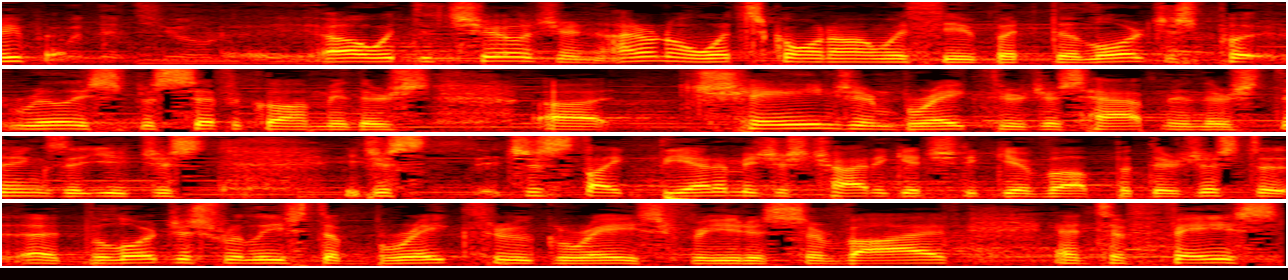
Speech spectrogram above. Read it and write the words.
Are you- Oh, with the children. I don't know what's going on with you, but the Lord just put really specific on me. There's uh, change and breakthrough just happening. There's things that you just, you just, it's just like the enemy just try to get you to give up. But there's just a, a, the Lord just released a breakthrough grace for you to survive and to face.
